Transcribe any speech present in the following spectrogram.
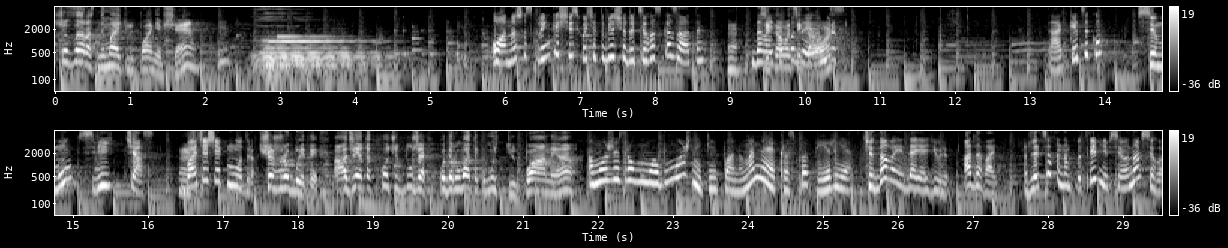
що зараз немає тюльпанів ще. О, а наша скринька щось хоче тобі щодо цього сказати. Давайте цікаво, цікаво. подивимось. Так, кицику, всьому свій час. Мгм. Бачиш, як мудро. Що ж робити? Адже я так хочу дуже подарувати комусь тюльпани, а? А може зробимо бумажний тюльпан? У мене якраз папір є. Чудова ідея, Юлю. А давай. А для цього нам потрібні всього-навсього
